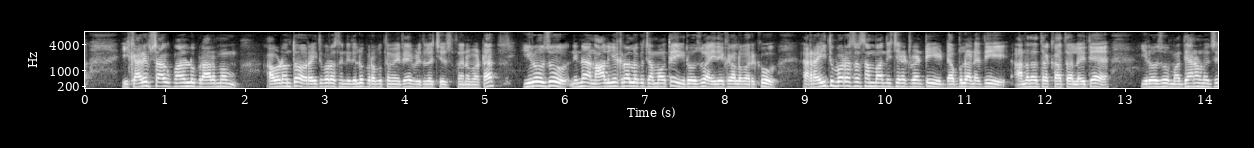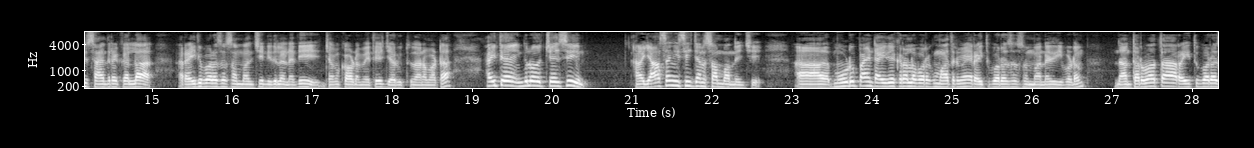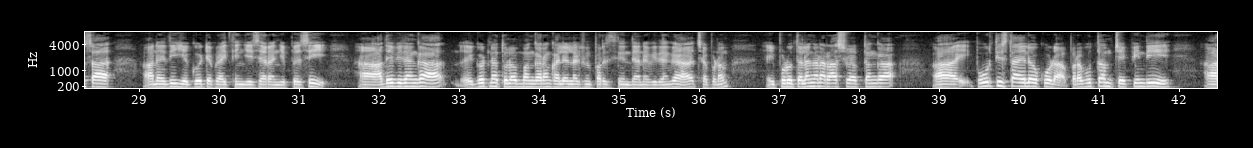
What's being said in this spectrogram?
ఈ ఖరీఫ్ సాగు పనులు ప్రారంభం అవడంతో రైతు భరోసా నిధులు ప్రభుత్వం అయితే విడుదల చేస్తుందన్నమాట. ఈరోజు నిన్న నాలుగు ఎకరాలకు జమ అవుతే ఈరోజు ఐదు ఎకరాల వరకు రైతు భరోసా సంబంధించినటువంటి డబ్బులు అనేది అన్నదాత ఖాతాలో అయితే ఈరోజు మధ్యాహ్నం నుంచి సాయంత్రం కల్లా రైతు భరోసా సంబంధించి నిధులు అనేది జమ కావడం అయితే జరుగుతుందన్నమాట. అయితే ఇందులో వచ్చేసి యాసంగి సీజన్ సంబంధించి మూడు పాయింట్ ఐదు ఎకరాల వరకు మాత్రమే రైతు భరోసా సొమ్ము అనేది ఇవ్వడం దాని తర్వాత రైతు భరోసా అనేది ఎగ్గొట్టే ప్రయత్నం చేశారని చెప్పేసి అదేవిధంగా ఎగ్గొట్టిన తులం బంగారం కళ్యాణ లక్ష్మి పరిస్థితి ఏంటి అనే విధంగా చెప్పడం. ఇప్పుడు తెలంగాణ రాష్ట్ర వ్యాప్తంగా పూర్తి స్థాయిలో కూడా ప్రభుత్వం చెప్పింది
